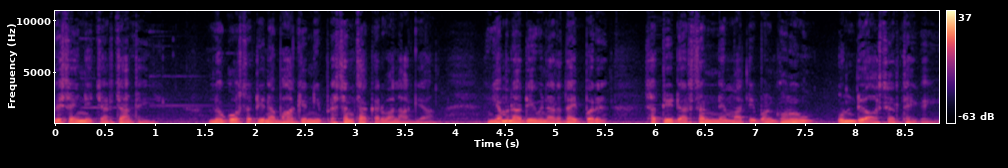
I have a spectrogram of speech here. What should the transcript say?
વિષયની ચર્ચા થઈ. લોકો સતીના ભાગ્યની પ્રશંસા કરવા લાગ્યા. યમુના દેવીના હૃદય પર સતી દર્શનને માટે પણ ઘણું ઊંડી અસર થઈ ગઈ.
